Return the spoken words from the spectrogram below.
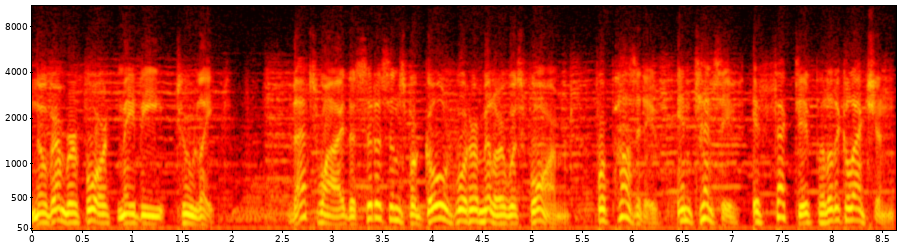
November 4th may be too late. That's why the Citizens for Goldwater Miller was formed, for positive, intensive, effective political action.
